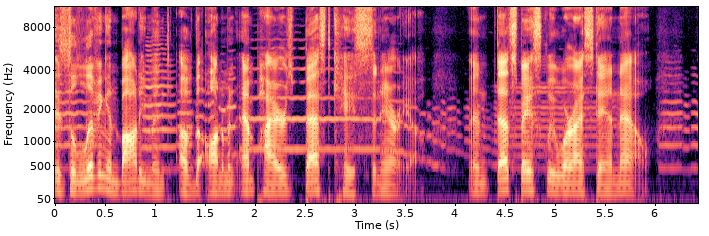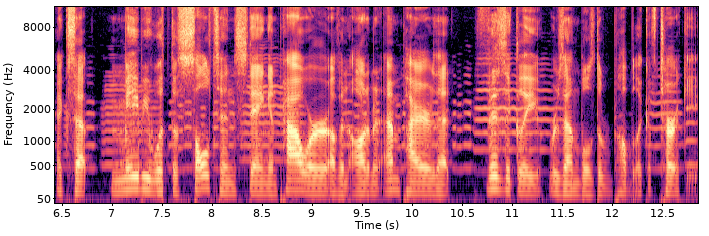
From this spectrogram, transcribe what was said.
is the living embodiment of the Ottoman Empire's best case scenario, and that's basically where I stand now, except maybe with the Sultan staying in power of an Ottoman Empire that physically resembles the Republic of Turkey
